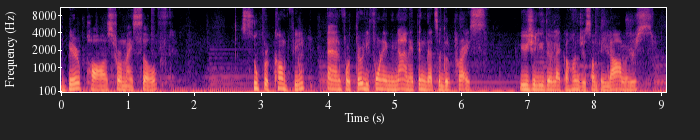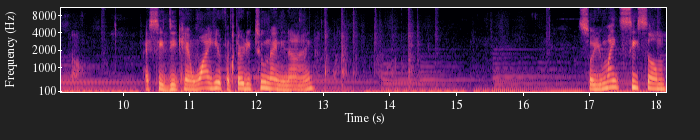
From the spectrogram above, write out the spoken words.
bear paws for myself. Super comfy, and for $34.99, I think that's a good price. Usually they're like a hundred something dollars. I see DKNY here for $32.99. So you might see some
